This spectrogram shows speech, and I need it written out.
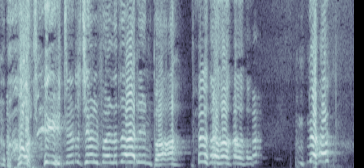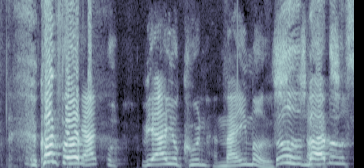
Og det, i dette tilfælde, der er det en bar. Confirmed! Ja, vi er jo kun mammals. Uh, mammals.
